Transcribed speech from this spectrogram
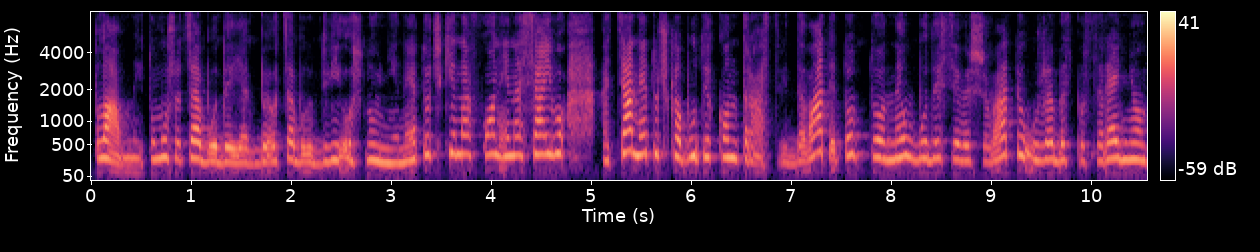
Плавний, тому що це буде, якби, оце будуть дві основні ниточки на фон і на сяйво, а ця ниточка буде контраст віддавати, тобто не будеться вишивати уже безпосередньо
